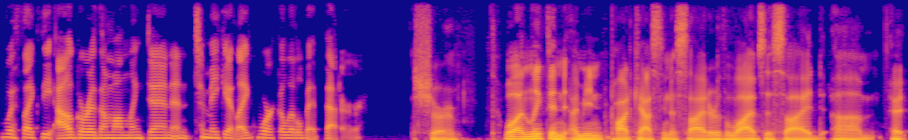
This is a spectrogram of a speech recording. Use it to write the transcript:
with like the algorithm on LinkedIn and to make it like work a little bit better. Sure. Well, and LinkedIn, I mean, podcasting aside or the lives aside, um, it,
